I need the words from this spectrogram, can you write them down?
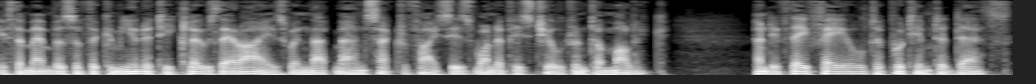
If the members of the community close their eyes when that man sacrifices one of his children to Moloch, and if they fail to put him to death,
